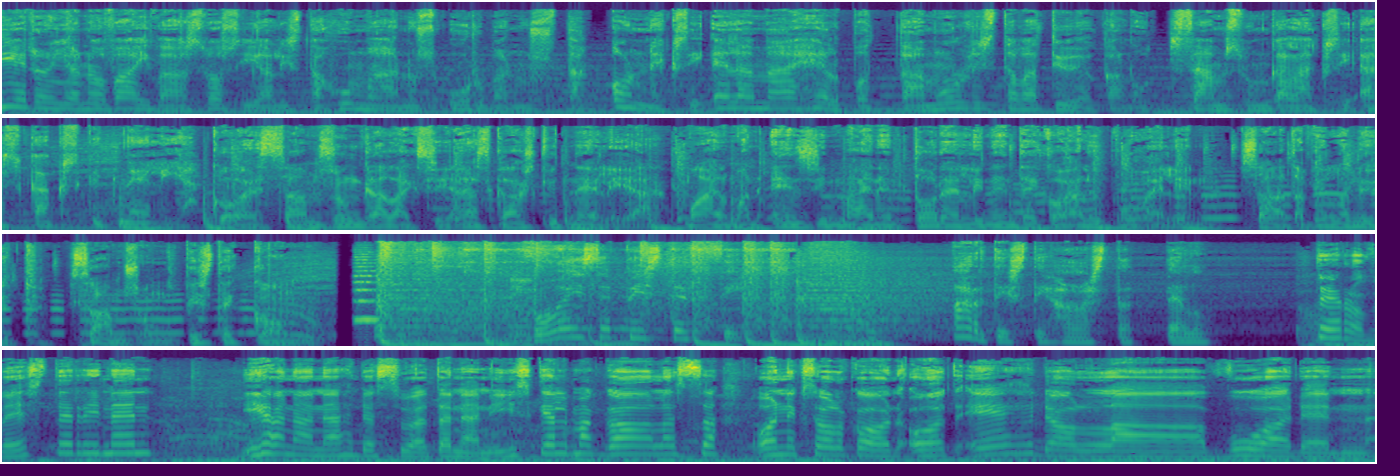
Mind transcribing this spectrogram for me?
Tiedonjano vaivaa sosiaalista humanus urbanusta. Onneksi elämää helpottaa mullistava työkalu. Samsung Galaxy S24. Koe Samsung Galaxy S24. Maailman ensimmäinen todellinen tekoälypuhelin. Saatavilla nyt. Samsung.com. Voise.fi. Artistihaastattelu. Tero Westerinen, ihanaa nähdä sua tänään Iskelmägaalassa. Onneksi olkoon, oot ehdolla vuoden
